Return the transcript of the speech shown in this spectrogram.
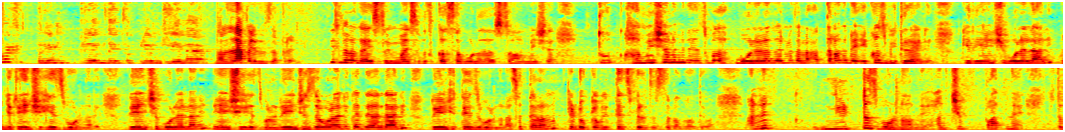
तुला प्रेम प्रेम देतो प्रेम घे ना मला नाही पाहिजे तुझं प्रेम. घेतलं ना गाईस तुम्ही माझ्यासोबत कसा बोलत असतो हमेशा? तू हमेशा ना मी त्याच्यासोबत बोलायला जर ना त्याला आता ना त्याला एकच भीती राहिली की रियांशी बोलायला आली म्हणजे रियांशी हेच बोलणार आहे. रियांशी बोलायला आली रियांशी हेच बोलणार रियांशी जवळ आली काय द्यायला आली रियांशी तेच बोलणार असं त्याला ना त्या डोक्यामध्ये तेच फिरत असतं बघा तेव्हा. आणि नीटच बोलणार नाही अजिबात नाही. तर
